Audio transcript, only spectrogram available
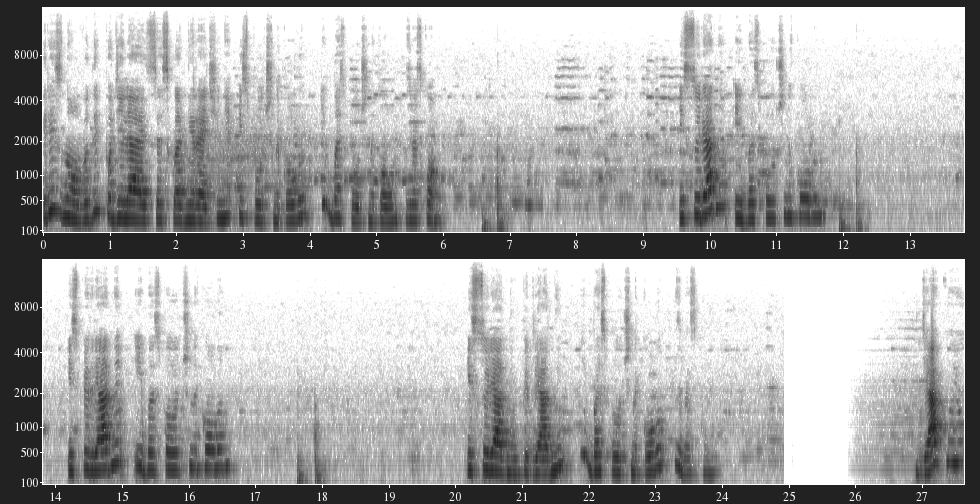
різновиди поділяються складні речення із сполучниковим і безсполучниковим зв'язком? Із сурядним і безсполучниковим, із підрядним і безсполучниковим, із сурядним підрядним і безсполучниковим зв'язком. Дякую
